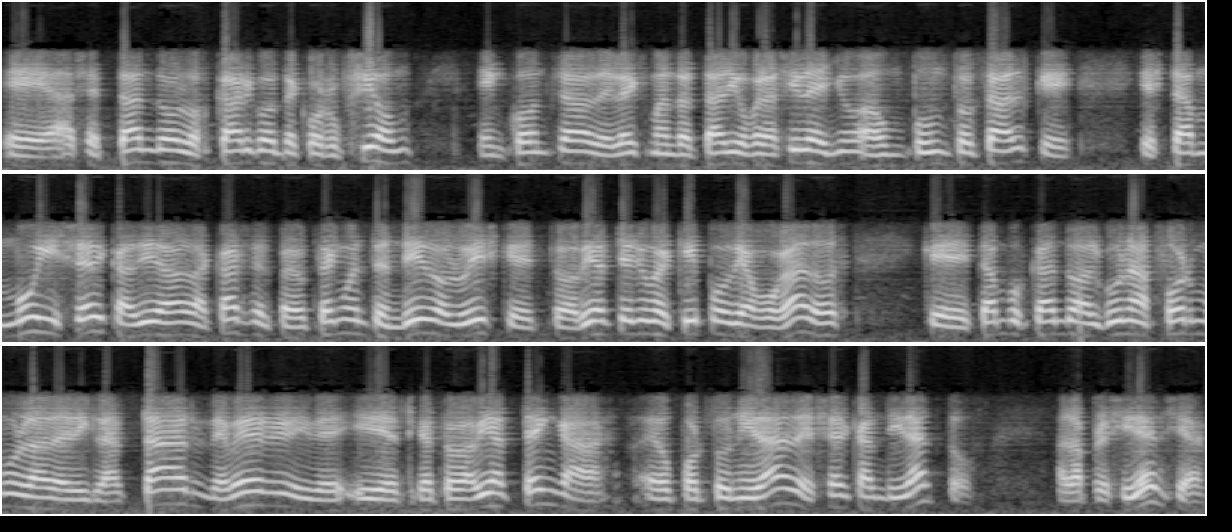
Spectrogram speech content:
eh, aceptando los cargos de corrupción en contra del exmandatario brasileño a un punto tal que está muy cerca de ir a la cárcel, pero tengo entendido, Luis, que todavía tiene un equipo de abogados que están buscando alguna fórmula de dilatar, de ver y de, que todavía tenga eh, oportunidad de ser candidato a la presidencia.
